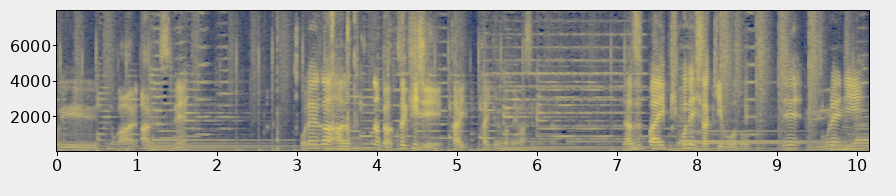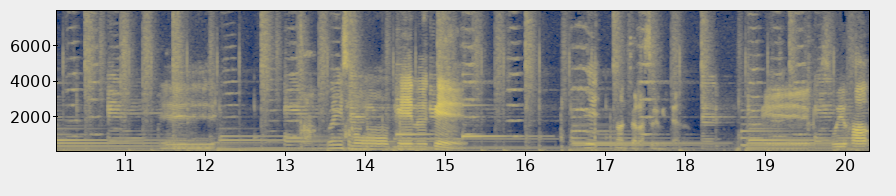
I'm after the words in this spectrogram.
ういうのがあるあるんですね。これが、あの、なんか、そういう記事書い書いてる方いますね。ラズパイピコで自作キーボードで、これに、えー、これにその KMK でなんちゃらするみたいな。えー、そういうは、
